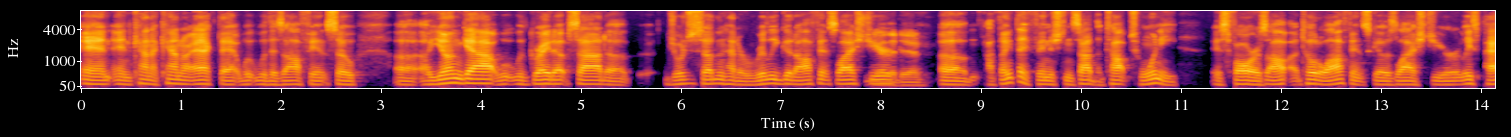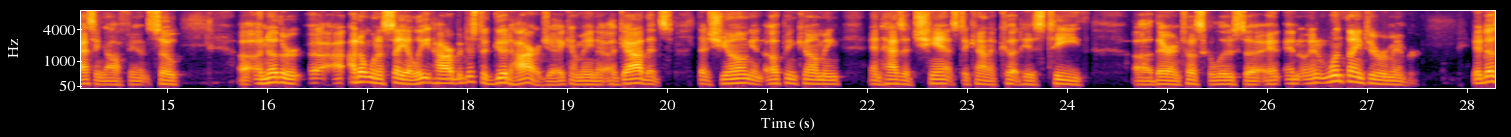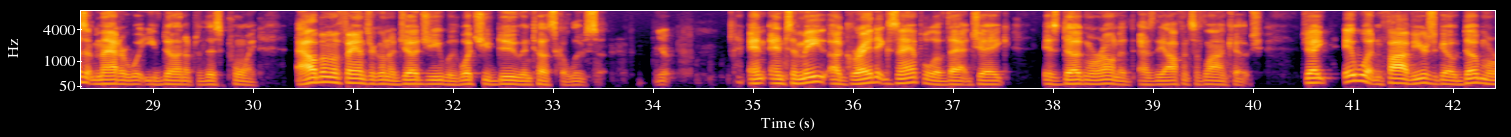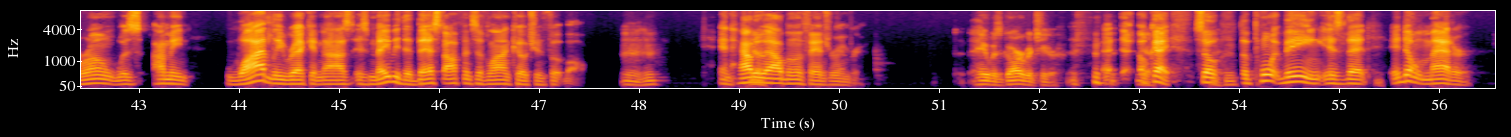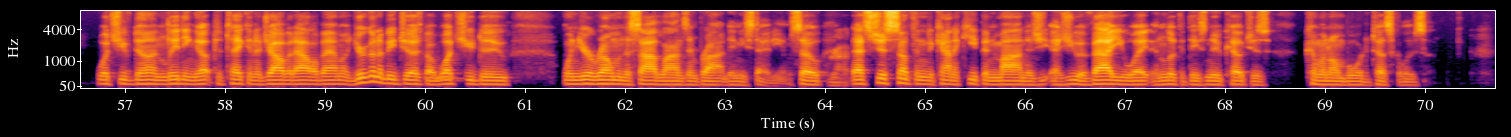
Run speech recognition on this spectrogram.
and and kind of counteract that with, with his offense. So uh, a young guy with, with great upside. Uh, Georgia Southern had a really good offense last year. Yeah, they did. Uh, I think they finished inside the top twenty as far as o- total offense goes last year, or at least passing offense. So uh, another, uh, I don't want to say elite hire, but just a good hire, Jake. I mean, a, a guy that's that's young and up and coming and has a chance to kind of cut his teeth uh, there in Tuscaloosa. And, and and one thing to remember, it doesn't matter what you've done up to this point. Alabama fans are going to judge you with what you do in Tuscaloosa. Yep. And and to me, a great example of that, Jake, is Doug Marrone as the offensive line coach. Jake, it wasn't five years ago. Doug Marrone was, I mean, widely recognized as maybe the best offensive line coach in football. Mm-hmm. And how yeah. do Alabama fans remember him? He was garbage here. Uh, uh, okay, so mm-hmm. the point being is that it don't matter what you've done leading up to taking a job at Alabama. You're going to be judged by what you do when you're roaming the sidelines in Bryant Denny Stadium. So right. that's just something to kind of keep in mind as you, as you evaluate and look at these new coaches coming on board to Tuscaloosa.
